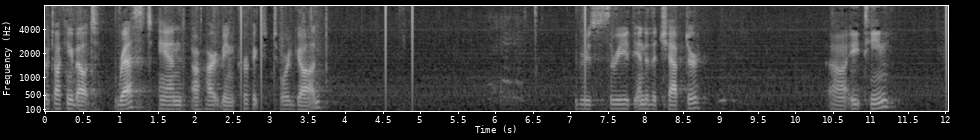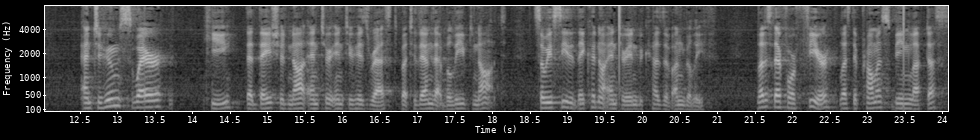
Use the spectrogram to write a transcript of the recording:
we're talking about rest and our heart being perfect toward God. Hebrews 3 at the end of the chapter, uh, 18. And to whom swear he that they should not enter into his rest, but to them that believed not? So we see that they could not enter in because of unbelief. Let us therefore fear, lest the promise being left us,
